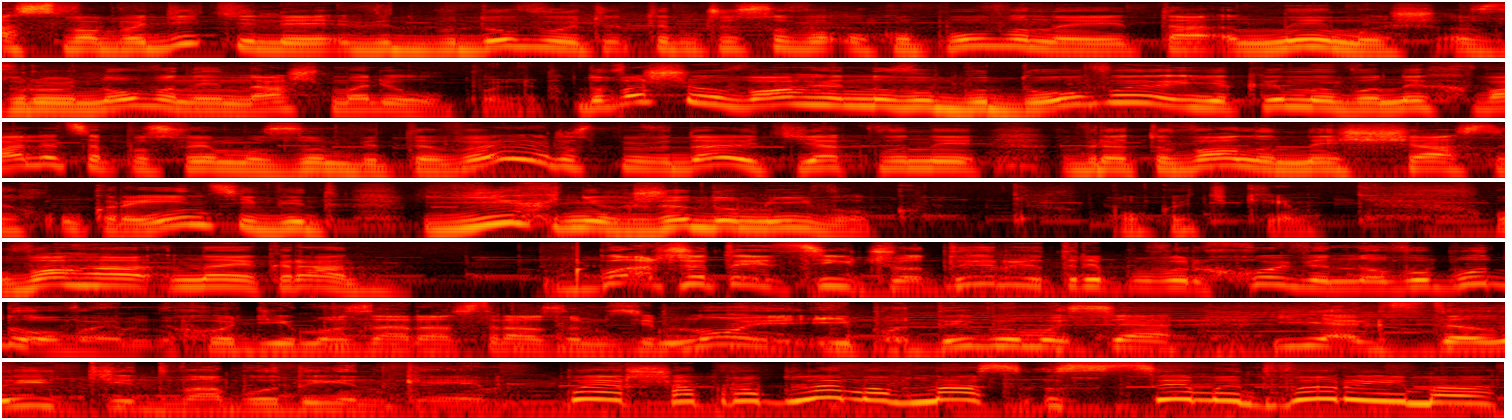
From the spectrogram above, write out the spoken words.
освободітелі відбудовують тимчасово окупований та ними ж зруйнований наш Маріуполь? До вашої уваги новобудови, якими вони хваляться по своєму зомбі ТВ і розповідають, як вони врятували нещасних українців від їхніх же домівок. Покидьки. Увага на екран. Бачите ці чотири триповерхові новобудови. Ходімо зараз разом зі мною і подивимося, як здали ті два будинки. Перша проблема в нас з цими дверима.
